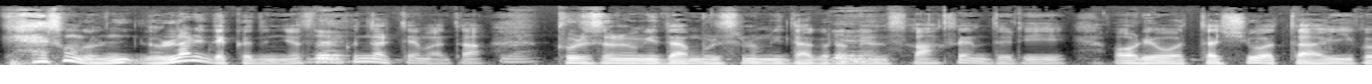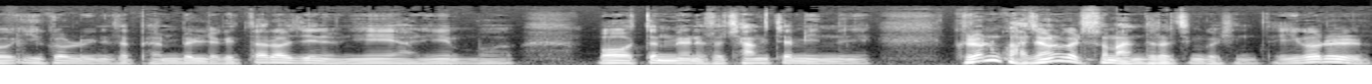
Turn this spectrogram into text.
계속 논란이 됐거든요. 수능 네. 끝날 때마다 네. 불수능이다, 물수능이다 그러면서 네. 학생들이 어려웠다, 쉬웠다, 이거 이걸로 인해서 변별력이 떨어지느니 아니면 뭐, 뭐 어떤 면에서 장점이 있느니 그런 과정을 거쳐서 만들어진 것인데 이거를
